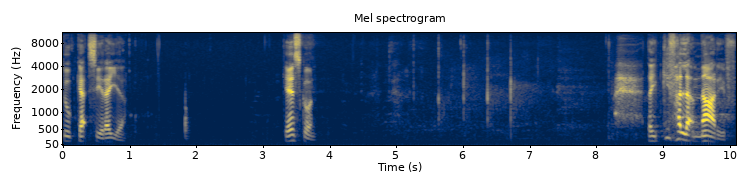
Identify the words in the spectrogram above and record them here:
مكتوب كأس ريا كاسكن طيب كيف هلأ بنعرف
